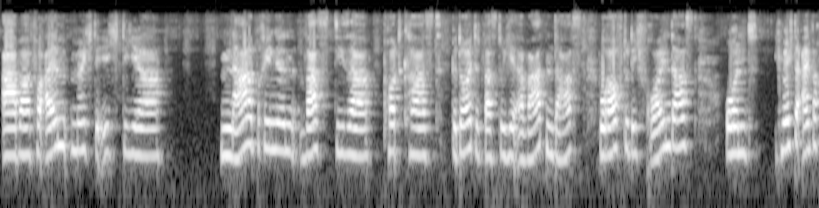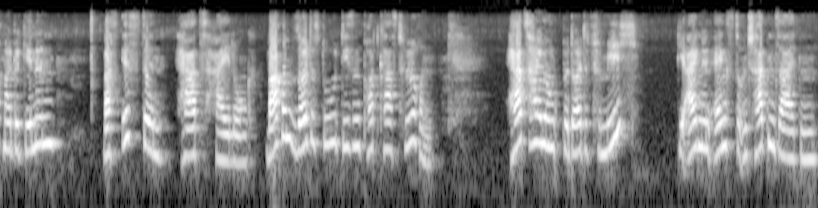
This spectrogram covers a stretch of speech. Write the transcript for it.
aber vor allem möchte ich dir nahebringen, was dieser Podcast bedeutet, was du hier erwarten darfst, worauf du dich freuen darfst und ich möchte einfach mal beginnen. Was ist denn Herzheilung? Warum solltest du diesen Podcast hören? Herzheilung bedeutet für mich, die eigenen Ängste und Schattenseiten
